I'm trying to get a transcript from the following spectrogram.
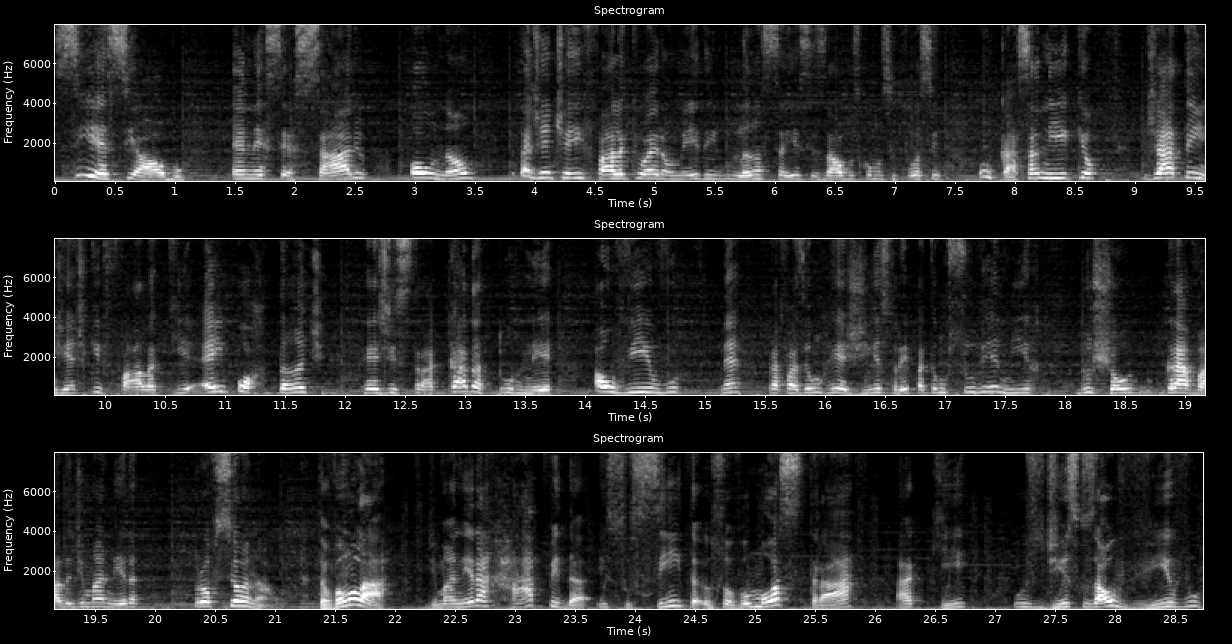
se esse álbum é necessário ou não. Muita gente aí fala que o Iron Maiden lança esses álbuns como se fosse um caça-níquel. Já tem gente que fala que é importante registrar cada turnê ao vivo, né, para fazer um registro aí, para ter um souvenir do show gravado de maneira profissional. Então vamos lá, de maneira rápida e sucinta, eu só vou mostrar aqui os discos ao vivo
